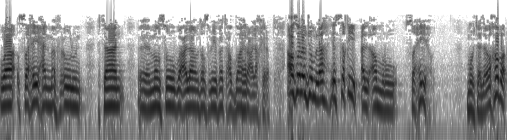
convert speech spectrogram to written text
وصحيحا مفعول ثان آه، منصوب وعلامة نصبه فتح الظاهر على آخره. أصل الجملة يستقيم. الأمر صحيح. مبتدأ وخبر.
